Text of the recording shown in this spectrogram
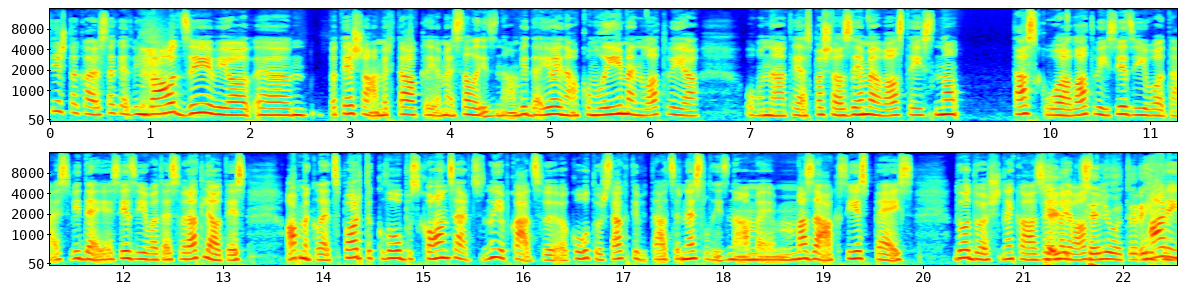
tieši tā kā jūs sakat, viņi bauda dzīvi, jo um, patiešām ir tā, ka, ja mēs salīdzinām vidējo ienākumu līmeni Latvijā, uh, Un tajās pašās Ziemeļvalstīs nu, tas, ko Latvijas iedzīvotājs, vidējais iedzīvotājs var atļauties, apmeklēt sporta klubus, koncertus, nu, jebkādas kultūras aktivitātes, ir nesalīdzināmi mazākas iespējas dodošas nekā Ziemeļvalstīs. Ceļot arī. Arī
